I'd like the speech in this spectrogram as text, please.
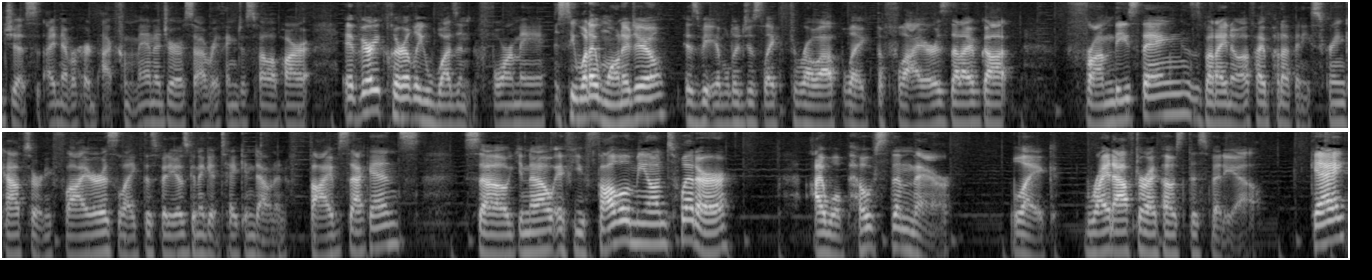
just, I never heard back from the manager, so everything just fell apart. It very clearly wasn't for me. See, what I want to do is be able to just, like, throw up, like, the flyers that I've got from these things, but I know if I put up any screen caps or any flyers, like this video is gonna get taken down in five seconds. So, you know, if you follow me on Twitter, I will post them there, like right after I post this video. Okay?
